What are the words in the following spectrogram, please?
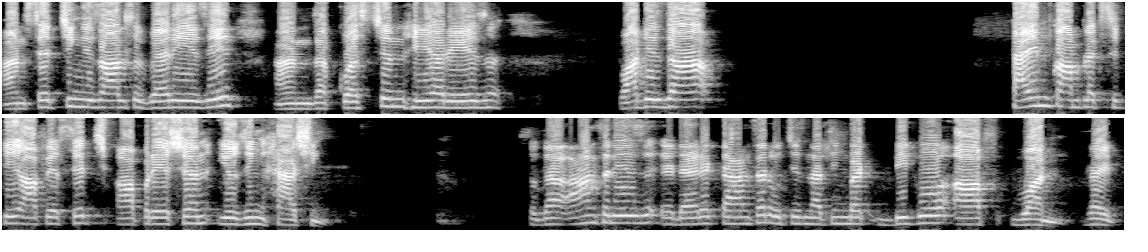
And searching is also very easy. And the question here is what is the time complexity of a search operation using hashing so the answer is a direct answer which is nothing but big O of 1, right?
